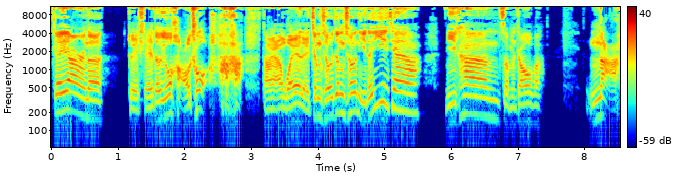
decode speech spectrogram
这样呢，对谁都有好处。哈哈，当然我也得征求征求你的意见啊。你看怎么着吧？那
